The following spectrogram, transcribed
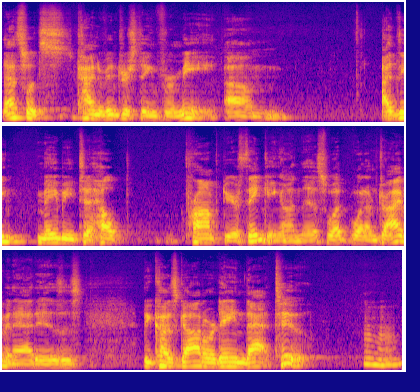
that's what's kind of interesting for me. Um, I think maybe to help prompt your thinking on this. What what I'm driving at is is because God ordained that too. Mm-hmm.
